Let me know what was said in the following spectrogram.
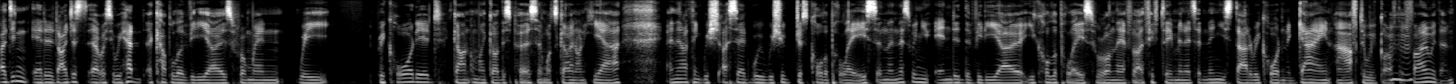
I didn't edit, I just uh, so we had a couple of videos from when we recorded, going, oh my god, this person, what's going on here? And then I think we sh- I said we, we should just call the police. And then that's when you ended the video. You called the police. We are on there for like fifteen minutes, and then you started recording again after we've got off the mm-hmm. phone with them.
